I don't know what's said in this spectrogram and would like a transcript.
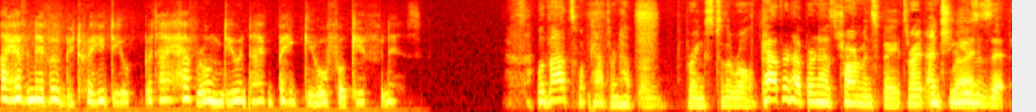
I have never betrayed you, but I have wronged you, and I beg your forgiveness. Well, that's what Katharine Hepburn brings to the role. Katharine Hepburn has charm in spades, right? And she right. uses it,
